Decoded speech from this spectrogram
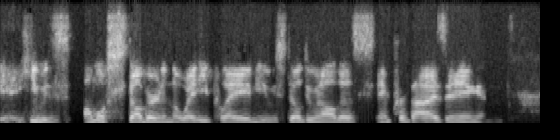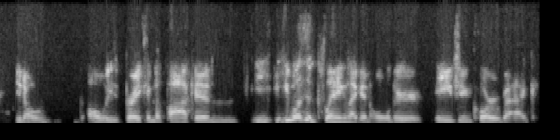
he was almost stubborn in the way he played. He was still doing all this improvising and, you know, always breaking the pocket. And he, he wasn't playing like an older, aging quarterback.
